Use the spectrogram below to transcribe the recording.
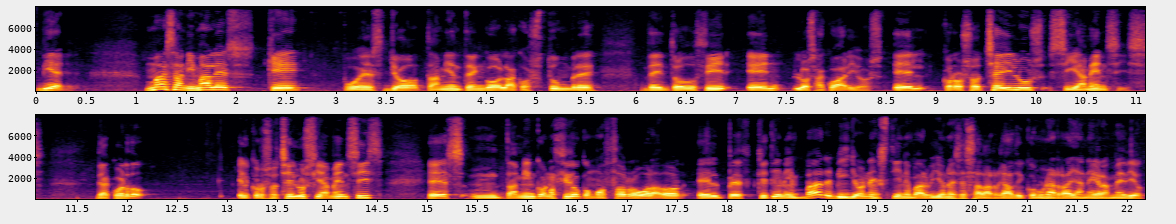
Bien, más animales que pues yo también tengo la costumbre de introducir en los acuarios. El Crosochelus siamensis. ¿De acuerdo? El Crossochelus siamensis es mm, también conocido como zorro volador, el pez que tiene barbillones, tiene barbillones, es alargado y con una raya negra en medio.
